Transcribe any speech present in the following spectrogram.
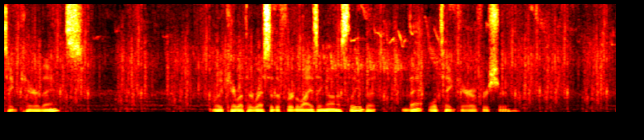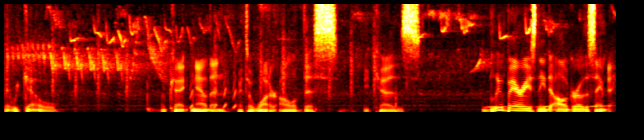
Take care of that. Don't really care about the rest of the fertilizing, honestly, but that we'll take care of for sure. There we go. Okay, now then, we have to water all of this because blueberries need to all grow the same day.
